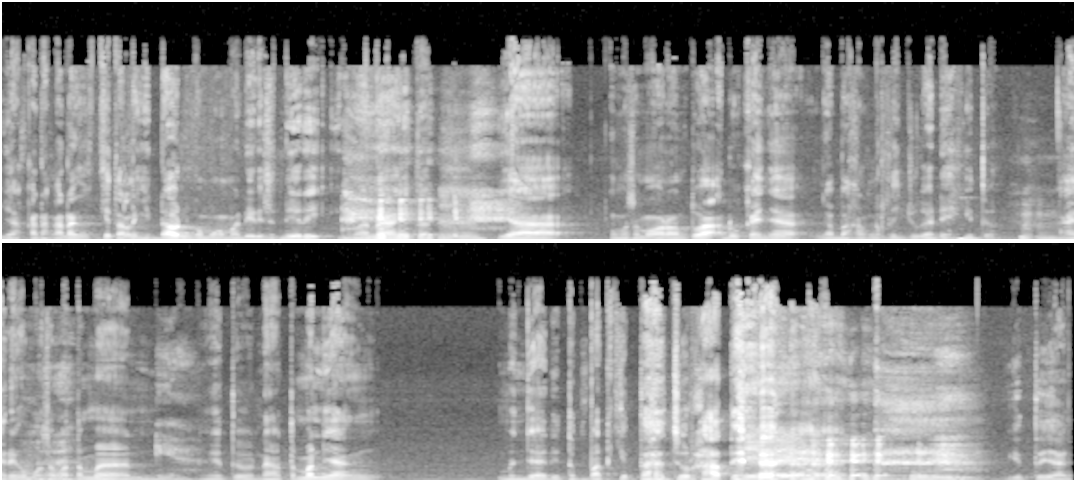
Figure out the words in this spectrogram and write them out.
ya kadang-kadang kita lagi down ngomong sama diri sendiri gimana gitu ya ngomong sama orang tua aduh kayaknya nggak bakal ngerti juga deh gitu akhirnya ngomong sama teman Iya. gitu nah teman yang menjadi tempat kita curhat ya Iya, iya. gitu yang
